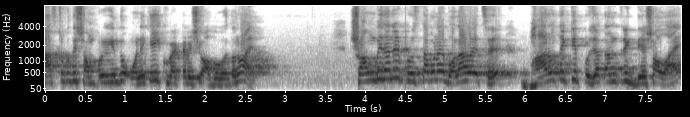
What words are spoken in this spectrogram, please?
রাষ্ট্রপতি সম্পর্কে কিন্তু অনেকেই খুব একটা বেশি অবগত নয়। সংবিধানের প্রস্তাবনায় বলা হয়েছে ভারত একটি প্রজাতান্ত্রিক দেশ হওয়ায়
